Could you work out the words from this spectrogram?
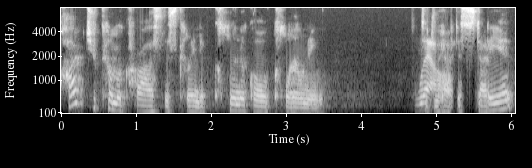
how did you come across this kind of clinical clowning? did you have to study it?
